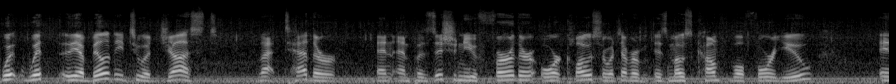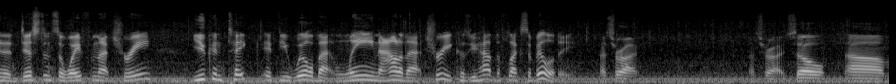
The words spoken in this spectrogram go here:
With, with the ability to adjust that tether and, and position you further or closer, whichever is most comfortable for you, in a distance away from that tree, you can take, if you will, that lean out of that tree because you have the flexibility. That's right. That's right. So um,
